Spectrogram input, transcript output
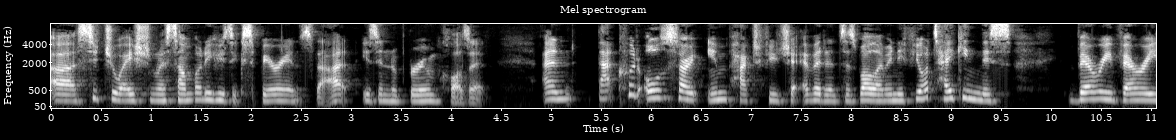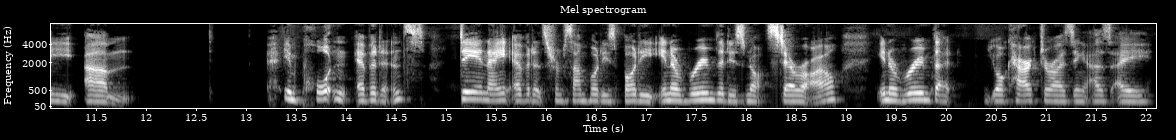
a situation where somebody who's experienced that is in a broom closet. And that could also impact future evidence as well. I mean if you're taking this very very um, important evidence DNA evidence from somebody's body in a room that is not sterile, in a room that you're characterizing as a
